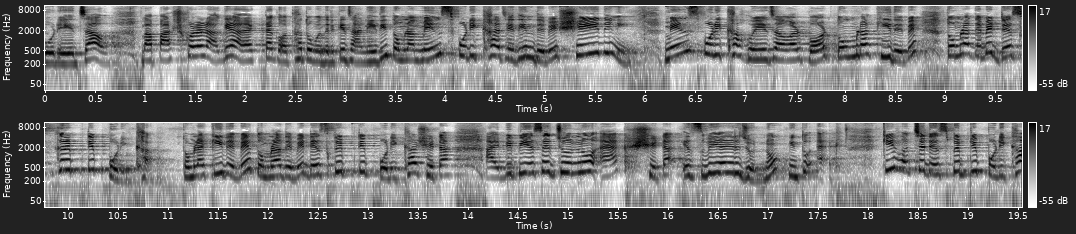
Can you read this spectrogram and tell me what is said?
করে যাও, বা পাশ করার আগে আর একটা কথা তোমাদেরকে জানিয়ে দিই। তোমরা মেন্স পরীক্ষা যেদিন দেবে, সেই দিনই মেন্স পরীক্ষা হয়ে যাওয়ার পর তোমরা কি দেবে? তোমরা দেবে ডেসক্রিপটিভ পরীক্ষা। তোমরা কি দেবে? তোমরা দেবে ডেসক্রিপটিভ পরীক্ষা, সেটা আইবিপিএস এর জন্য এক, সেটা এসবিআই এর জন্য কিন্তু এক। কি হচ্ছে ডেসক্রিপটিভ পরীক্ষা?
